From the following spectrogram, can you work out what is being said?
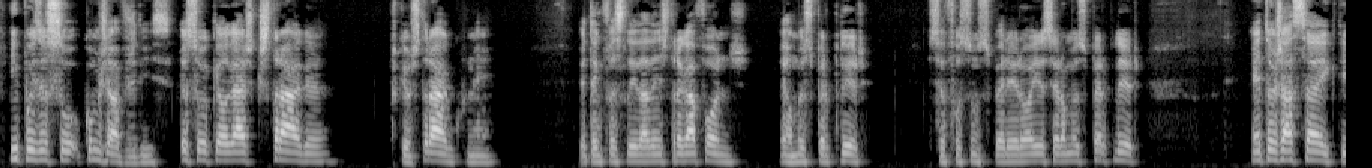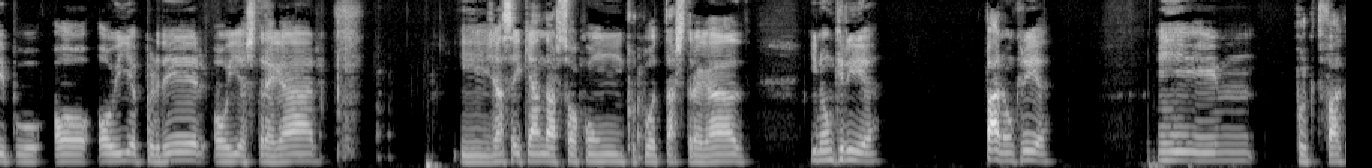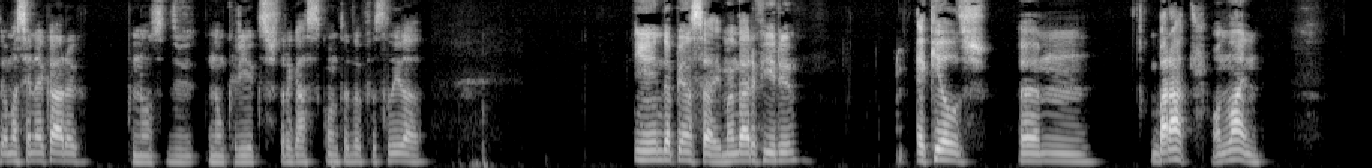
E depois eu sou, como já vos disse, eu sou aquele gajo que estraga. Porque eu estrago, né? Eu tenho facilidade em estragar fones. É o meu superpoder. Se eu fosse um super-herói, esse era o meu super-poder. Então já sei que tipo, ou, ou ia perder, ou ia estragar. E já sei que ia andar só com um porque o outro está estragado. E não queria. Pá, não queria. E, porque de facto é uma cena cara. Não, se, não queria que se estragasse com tanta facilidade. E ainda pensei mandar vir aqueles um, baratos online,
